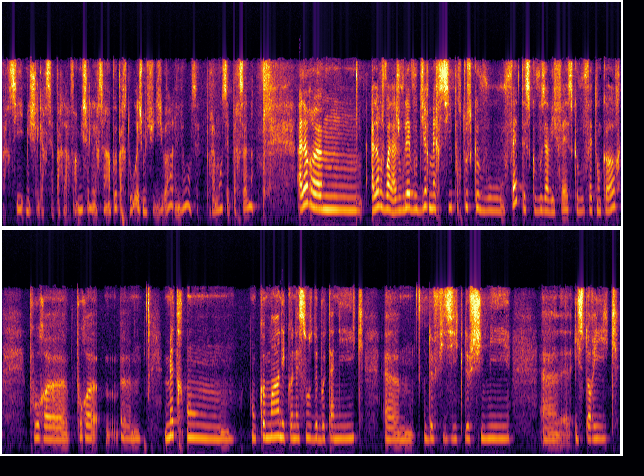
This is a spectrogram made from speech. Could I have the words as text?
Par-ci, Michel Garcia par-là. Enfin, Michel Garcia un peu partout. Et je me suis dit, oh, c'est vraiment cette personne. Alors, euh, alors voilà, je voulais vous dire merci pour tout ce que vous faites et ce que vous avez fait, ce que vous faites encore pour, euh, pour euh, mettre en, en, commun des connaissances de botanique, de physique, de chimie, historique,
